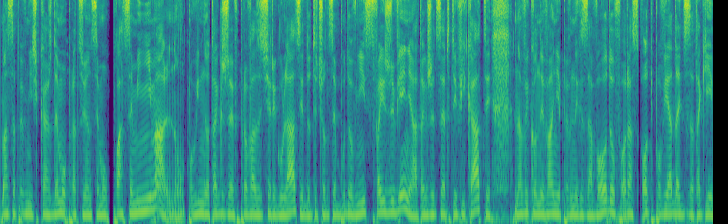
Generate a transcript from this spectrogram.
Ma zapewnić każdemu pracującemu płacę minimalną. Powinno także wprowadzać regulacje dotyczące budownictwa i żywienia, a także certyfikaty na wykonywanie pewnych zawodów oraz odpowiadać za takie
